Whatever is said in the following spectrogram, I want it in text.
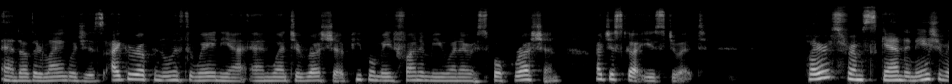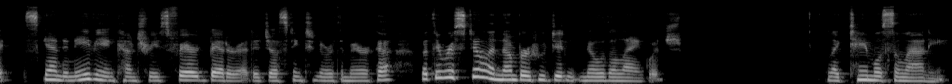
and other languages. I grew up in Lithuania and went to Russia. People made fun of me when I spoke Russian. I just got used to it. Players from Scandinavian, Scandinavian countries fared better at adjusting to North America, but there were still a number who didn't know the language like Teemu Selanne.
